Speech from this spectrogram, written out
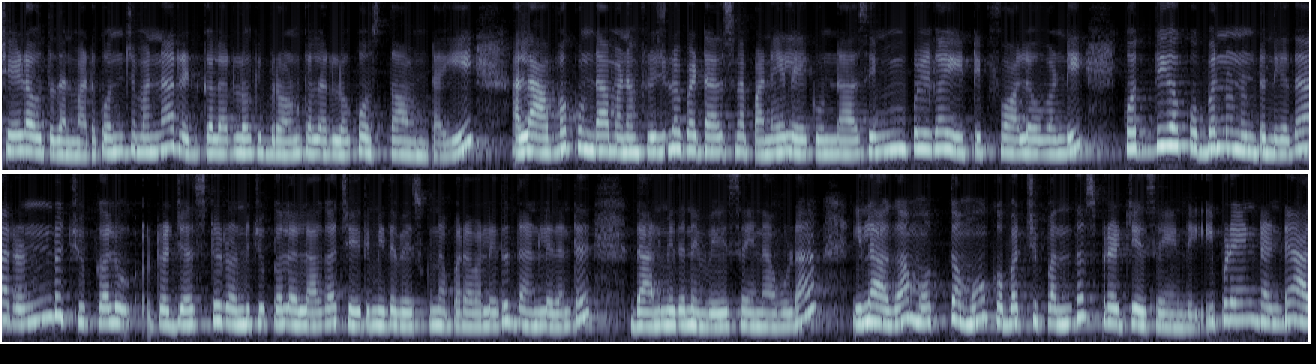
షేడ్ అవుతుంది అనమాట కొంచెమన్నా రెడ్ కలర్లోకి బ్రౌన్ కలర్లోకి వస్తూ ఉంటాయి. అలా అవ్వకుండా మనం ఫ్రిడ్జ్లో పెట్టాల్సిన పనే లేకుండా సింపుల్గా ఈ టిప్ ఫాలో అవ్వండి. కొద్దిగా కొబ్బరి నూనె ఉంటుంది కదా రెండు చుక్కలు జస్ట్ రెండు చుక్కలు లాగా చేతి మీద వేసుకున్నా పర్వాలేదు దాని లేదంటే దాని మీదనే వేసైనా కూడా ఇలాగా మొత్తము కొబ్బరి చిప్ అంతా స్ప్రెడ్ చేసేయండి. ఇప్పుడు ఏంటంటే ఆ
